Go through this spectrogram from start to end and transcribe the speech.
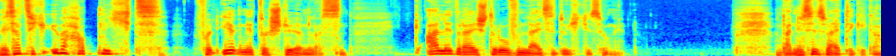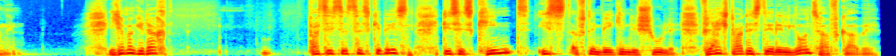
Und es hat sich überhaupt nicht von irgendetwas stören lassen. Alle drei Strophen leise durchgesungen. Und dann ist es weitergegangen. Ich habe mir gedacht, was ist es das gewesen? Dieses Kind ist auf dem Weg in die Schule. Vielleicht war das die Religionsaufgabe.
